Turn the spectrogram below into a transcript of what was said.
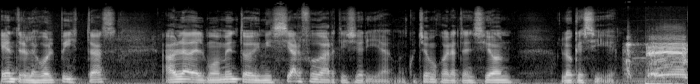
entre los golpistas habla del momento de iniciar fuego de artillería. Escuchemos con atención lo que sigue. Eh,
